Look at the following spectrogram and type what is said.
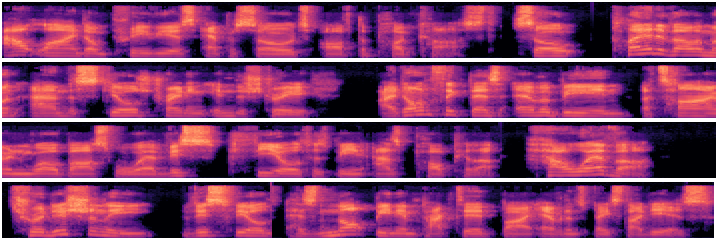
outlined on previous episodes of the podcast. So player development and the skills training industry I don't think there's ever been a time in world basketball where this field has been as popular. However, traditionally, this field has not been impacted by evidence based ideas.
